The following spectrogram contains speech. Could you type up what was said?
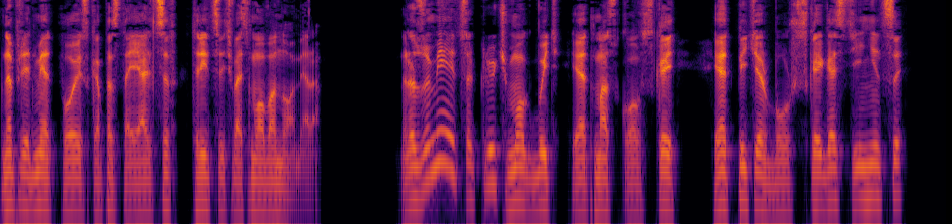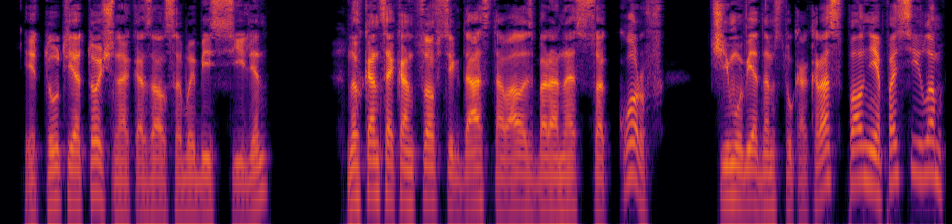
на предмет поиска постояльцев 38 номера. Разумеется, ключ мог быть и от московской, и от петербургской гостиницы, и тут я точно оказался бы бессилен, но в конце концов всегда оставалась баронесса Корф, чьему ведомству как раз вполне по силам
